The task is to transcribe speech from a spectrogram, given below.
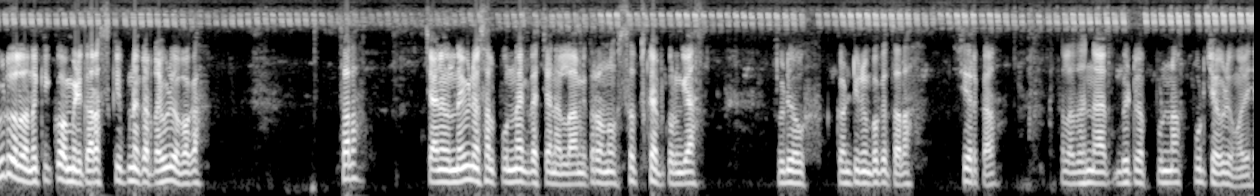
व्हिडिओला नक्की कॉमेंट करा स्किप न करता व्हिडिओ बघा. चला. चॅनल नवीन असाल पुन्हा एकदा चॅनलला मित्रांनो सबस्क्राईब करून घ्या. व्हिडिओ कंटिन्यू बघत चला शेअर करा. चला धन्यवाद. भेटूया पुन्हा पुढच्या व्हिडिओमध्ये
